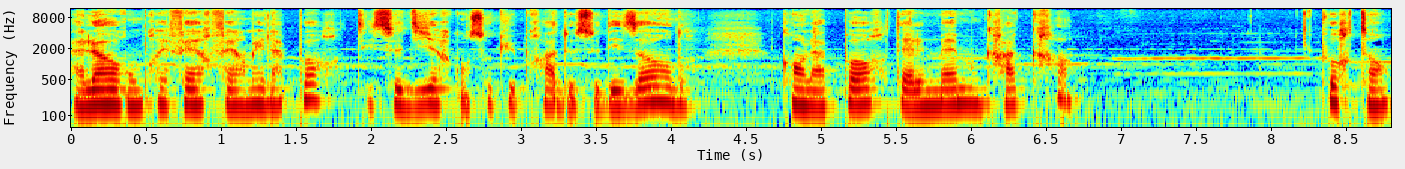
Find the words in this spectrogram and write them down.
Alors on préfère fermer la porte et se dire qu'on s'occupera de ce désordre quand la porte elle-même craquera. Pourtant,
